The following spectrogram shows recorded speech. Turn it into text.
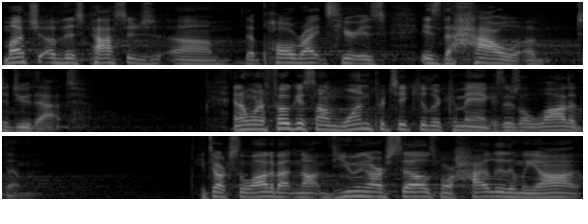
Much of this passage um, that Paul writes here is, is the how of, to do that. And I want to focus on one particular command because there's a lot of them. He talks a lot about not viewing ourselves more highly than we ought,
